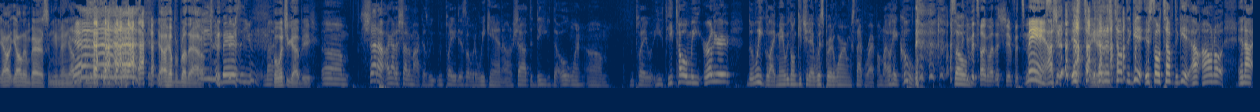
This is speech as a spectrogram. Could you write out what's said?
y'all y'all embarrassing me, man. Y'all Yeah. me look y'all help a brother out. ain't embarrassing you. My- But what you got, B? Um, shout out! I gotta shout him out because we, we played this over the weekend. Um, shout out to D, the old one. Um, we played. with- He he told me earlier the week, like, man, we're gonna get you that Whisper of the Worm sniper rifle. I'm like, okay, cool. so You've been talking about this shit for two man, I should, it's tough because Yeah. it's tough to get. It's so tough to get. I, I don't know. And I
